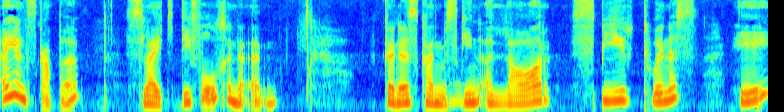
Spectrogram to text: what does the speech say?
Eienskappe sluit die volgende in. Kinders kan miskien 'n laer spiertonus hê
